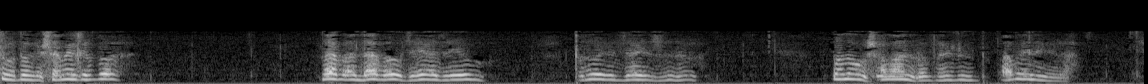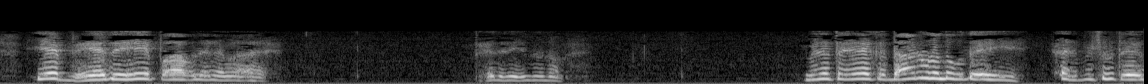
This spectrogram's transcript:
शोधों समय कृपा लाभ लाभ जय जय तो जय दोनों समान हो फिर पाप नहीं मिला ये भेद ही पाप देने वाला है। भेद नहीं दोनों में। मैंने तो एक दारुण दुख दे ही विष्णु तो एक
